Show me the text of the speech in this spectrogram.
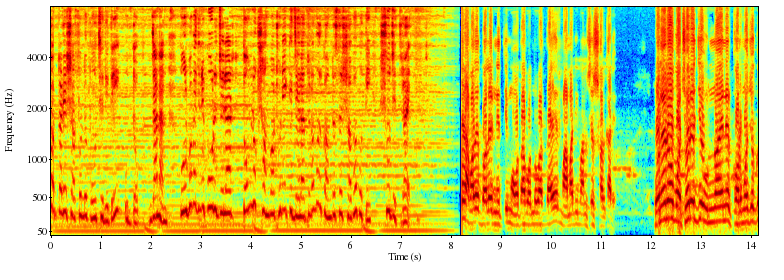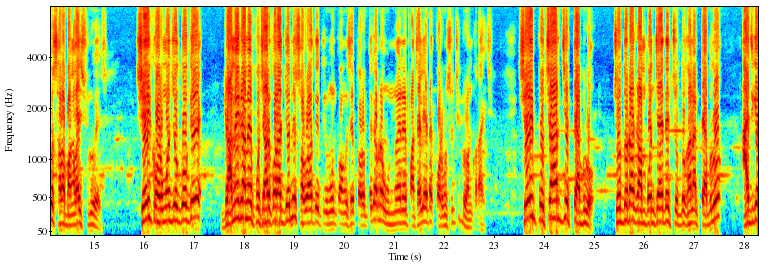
সরকারের সাফল্য পৌঁছে দিতেই উদ্যোগ। জানান, পূর্ব মেদিনীপুর জেলার তমলুক সাংগঠনিক জেলা তৃণমূল কংগ্রেসের সভাপতি সুজিত রায়। আমাদের দলের নেত্রী মমতা বন্দ্যোপাধ্যায়ের মামাটি মানুষের সরকারে। পনেরো বছরের যে উন্নয়নের কর্মযজ্ঞ সারা বাংলায় শুরু হয়েছে। সেই কর্মযজ্ঞকে গ্রামে গ্রামে প্রচার করার জন্য সর্বভারতীয় তৃণমূল কংগ্রেসের তরফ থেকে আমরা উন্নয়নের পাঁচালী একটা কর্মসূচি গ্রহণ করা হয়েছে। সেই প্রচার যে ট্যাবলো, চোদ্দটা গ্রাম পঞ্চায়েতের চোদ্দখানা ট্যাবলো, আজকে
